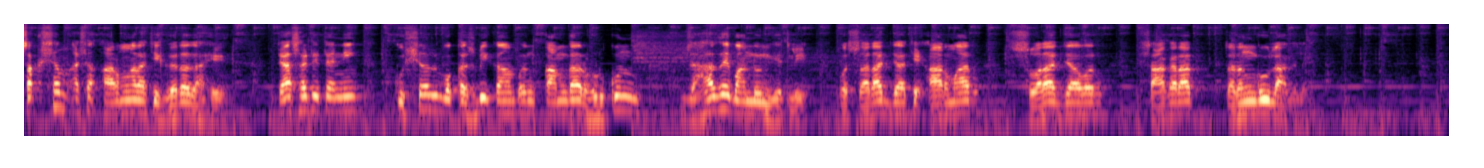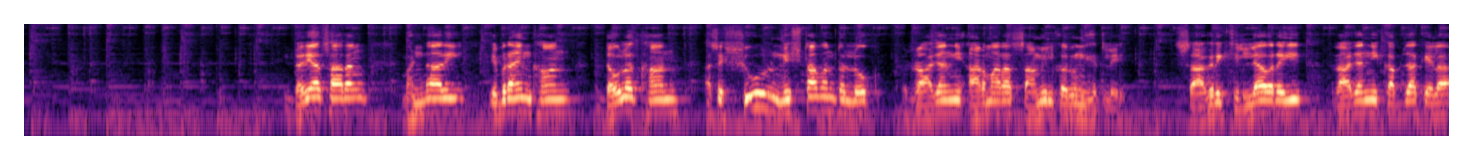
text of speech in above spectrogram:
सक्षम अशा आरमाराची गरज आहे. त्यासाठी त्यांनी कुशल व कसबी काम कामगार हुडकून जहाजे बांधून घेतली व स्वराज्याचे आरमार स्वराज्यावर सागरात तरंगू लागले. दर्या सारंग भंडारी इब्राहिम खान दौलत खान असे शूर निष्ठावंत लोक राजांनी आरमारात सामील करून घेतले. सागरी किल्ल्यावरही राजांनी कब्जा केला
